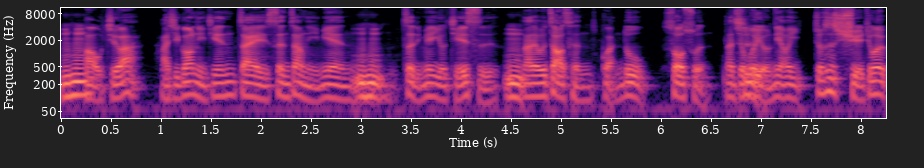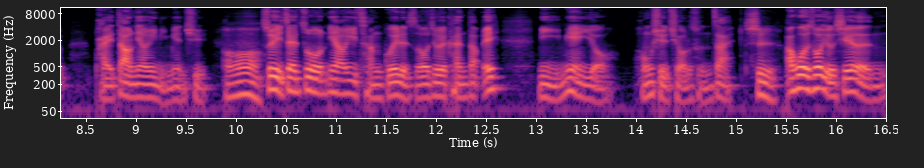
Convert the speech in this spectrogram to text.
嗯哼，好久啊，还是光你今天在肾脏里面，嗯哼，这里面有结石，嗯。那就会造成管路受损，那就是会有尿液，就是血就会排到尿液里面去。哦，所以在做尿液常规的时候，就会看到，哎，里面有红血球的存在。是，啊，或者说有些人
